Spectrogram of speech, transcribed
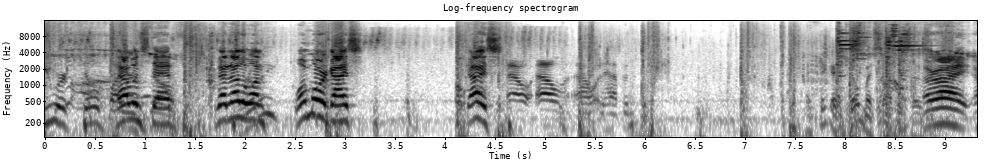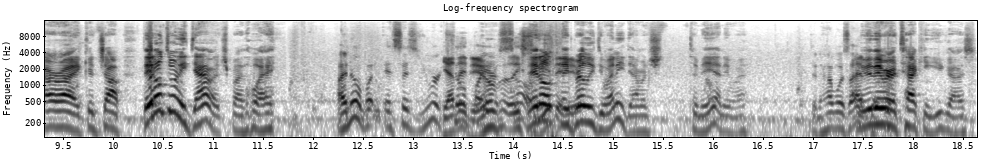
You were killed by That one's dead. We got another Really? one. One more, guys. Guys. Ow, ow, ow, what happened? I think I killed myself. All right, all right. Good job. They don't do any damage, by the way. I know, but it says you were Yeah, they killed by do. At yourself. least They don't. they They do. barely do any damage to me, anyway. Then how was I? Maybe they were attacking you guys.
